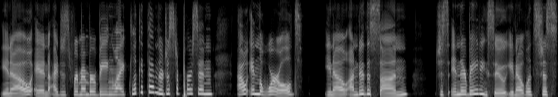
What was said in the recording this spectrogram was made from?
you know? And I just remember being like, look at them. They're just a person out in the world, you know, under the sun, just in their bathing suit, you know, let's just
